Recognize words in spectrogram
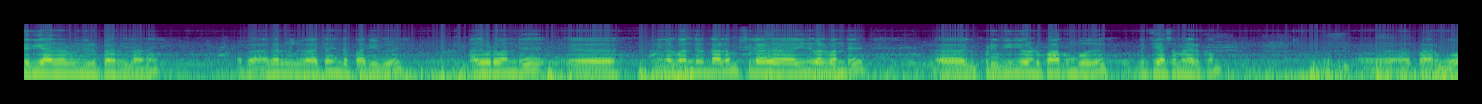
தெரியாதவர்களும் இருப்பார்கள் தானே. அப்போ அவர்களுக்காக தான் இந்த பதிவு. அதோட வந்து நீங்கள் வந்திருந்தாலும் சில இதுகள் வந்து இப்படி வீடியோ ஒன்று பார்க்கும்போது வித்தியாசமாக இருக்கும். அதை பாருங்கோ.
